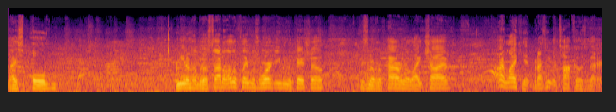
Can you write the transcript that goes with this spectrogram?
Nice pulled. Meat on top of the saddle. Other flavors work, even the queso isn't overpowering the light chive. I like it, but I think the taco is better.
